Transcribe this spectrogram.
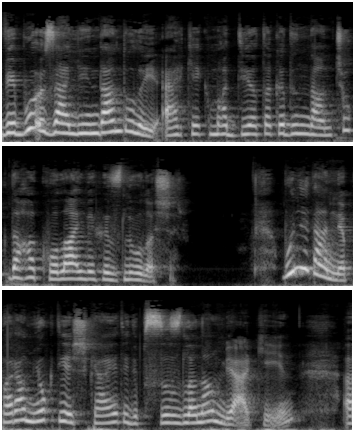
Ve bu özelliğinden dolayı erkek maddiyata kadından çok daha kolay ve hızlı ulaşır. Bu nedenle param yok diye şikayet edip sızlanan bir erkeğin e,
